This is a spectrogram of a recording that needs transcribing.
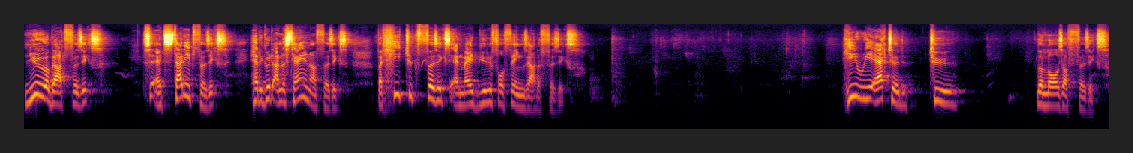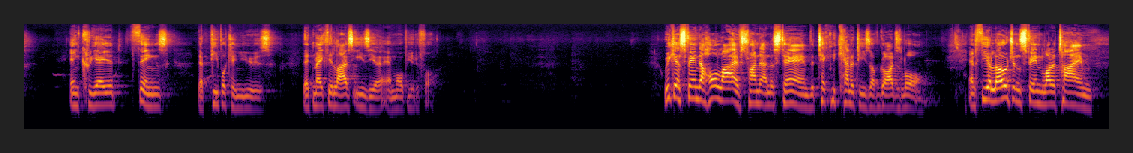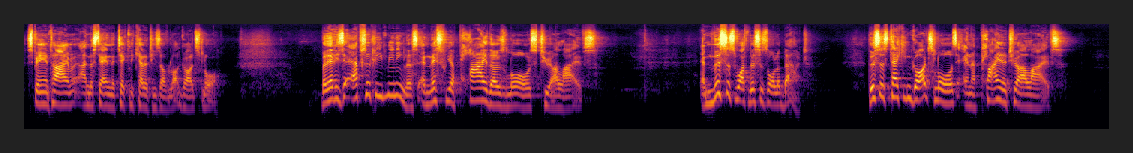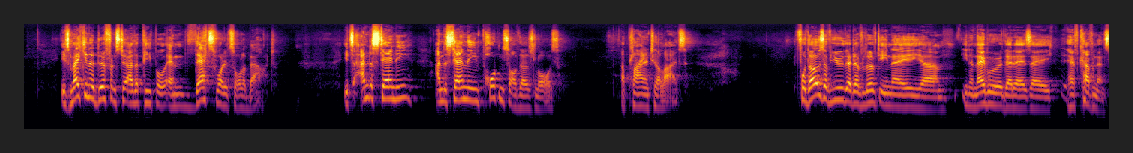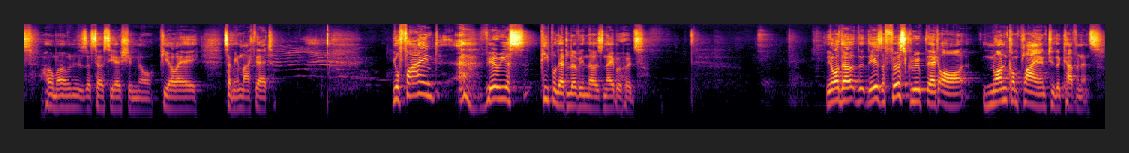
knew about physics, had studied physics, had a good understanding of physics, but he took physics and made beautiful things out of physics. He reacted to the laws of physics and created things that people can use that make their lives easier and more beautiful. We can spend our whole lives trying to understand the technicalities of God's law. And theologians spend a lot of time spending time understanding the technicalities of God's law. But that is absolutely meaningless unless we apply those laws to our lives. And this is what this is all about. This is taking God's laws and applying it to our lives. It's making a difference to other people, and that's what it's all about. It's understanding, understanding the importance of those laws applying it to our lives. For those of you that have lived in a, um, in a neighborhood that has a, have covenants, homeowners association or POA, something like that, you'll find various people that live in those neighborhoods. There's a first group that are non compliant to the covenants,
